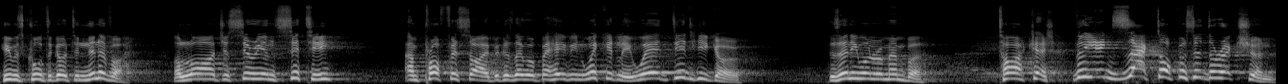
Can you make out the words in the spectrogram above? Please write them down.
He was called to go to Nineveh, a large Assyrian city, and prophesy because they were behaving wickedly. Where did he go? Does anyone remember? Tarshish, the exact opposite direction.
